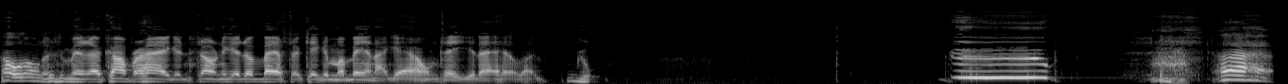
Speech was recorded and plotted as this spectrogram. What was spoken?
Hold on just a minute. That Copenhagen's starting to get the best of kicking my bin. I guarantee you that. Hello. Alright. Ah.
